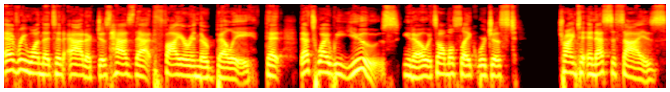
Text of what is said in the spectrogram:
everyone that's an addict just has that fire in their belly that that's why we use you know? It's almost like we're just trying to anesthetize.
